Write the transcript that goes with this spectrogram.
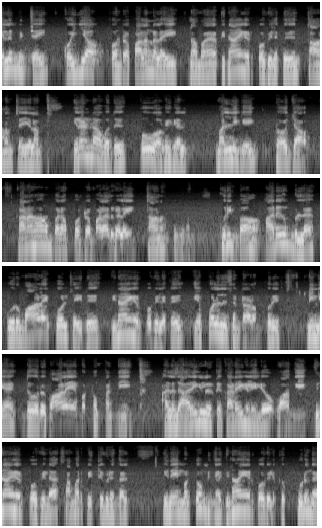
எலுமிச்சை கொய்யா போன்ற பழங்களை நம்ம விநாயகர் கோவிலுக்கு தானம் செய்யலாம். இரண்டாவது பூ வகைகள் மல்லிகை ரோஜா கனகாம்பரம் போன்ற மலர்களை தானம் செய்யலாம் குறிப்பாக அருகம்புள்ள ஒரு மாலை போல் செய்து விநாயகர் கோவிலுக்கு எப்பொழுது சென்றாலும் புரி நீங்கள் இந்த ஒரு மாலையை மட்டும் பண்ணி அல்லது அருகில் இருக்க கடைகளிலோ வாங்கி விநாயகர் கோவிலை சமர்ப்பித்து விடுங்கள். இதை மட்டும் நீங்கள் விநாயகர் கோவிலுக்கு கொடுங்க.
